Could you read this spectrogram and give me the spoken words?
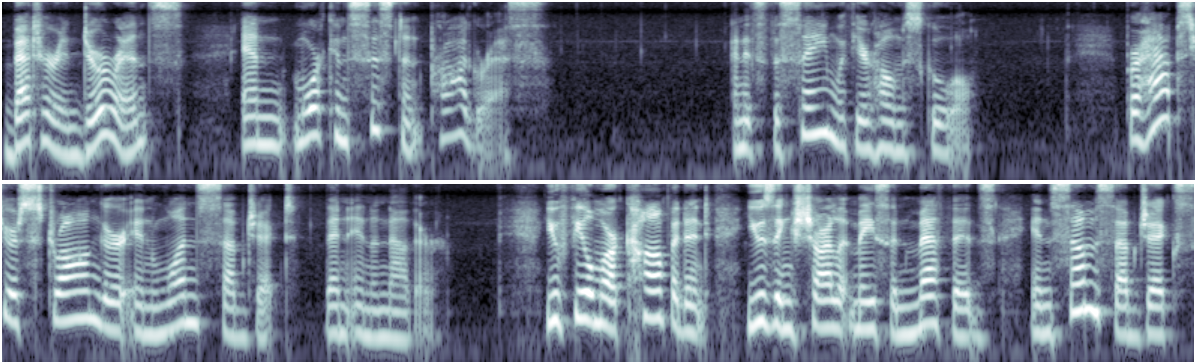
better endurance, and more consistent progress. And it's the same with your home school. Perhaps you're stronger in one subject than in another. You feel more confident using Charlotte Mason methods in some subjects,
